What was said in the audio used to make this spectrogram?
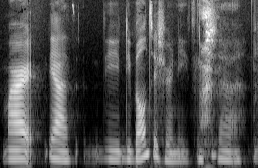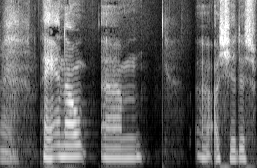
Maar ja, die, die band is er niet. Dus, eh, nee. Hey, en nou, ehm, eh, als je dus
